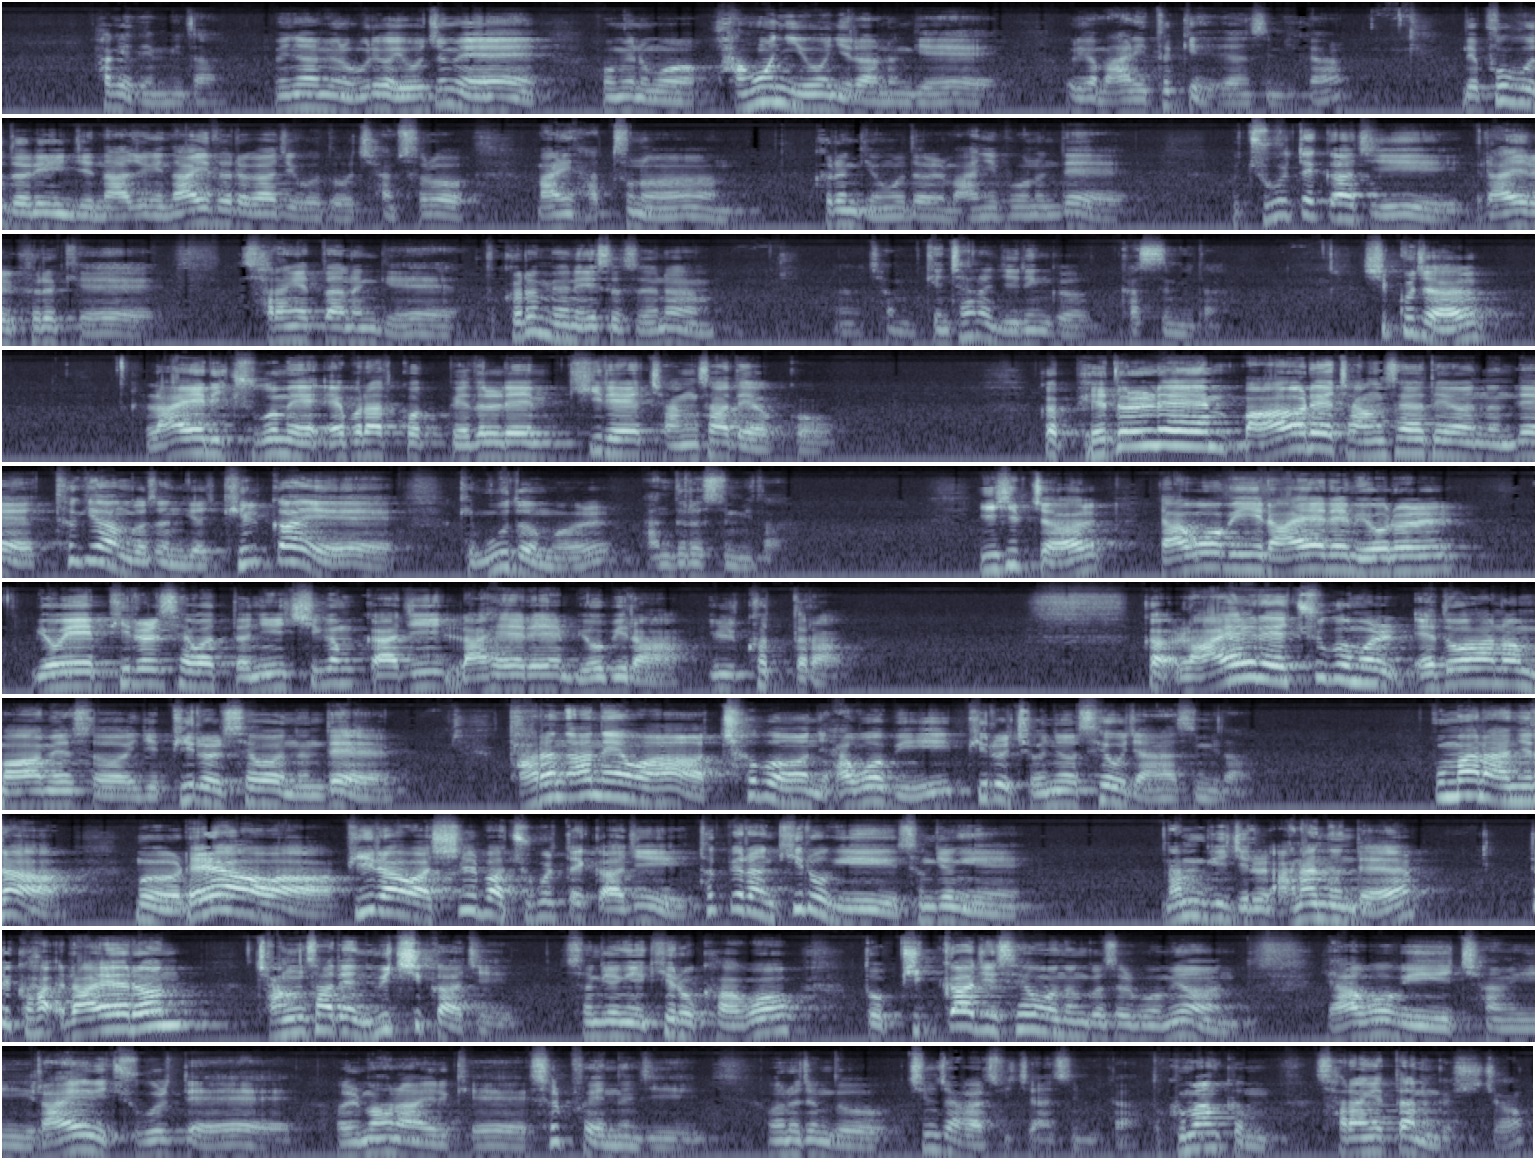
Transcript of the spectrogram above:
하게 됩니다. 왜냐하면 우리가 요즘에 보면은 뭐 황혼 이혼이라는 게 우리가 많이 듣게 되지 않습니까? 근데 부부들이 이제 나중에 나이 들어가지고도 참 서로 많이 다투는 그런 경우들 많이 보는데 죽을 때까지 라헬을 그렇게 사랑했다는 게 그런 면에 있어서는 어, 참 괜찮은 일인 것 같습니다. 19절 라헬이 죽음에 에브랏 곧 베들레헴 길에 장사되었고 그 베들레헴 마을에 장사되었는데 특이한 것은 길가에 무덤을 만들었습니다. 20절 야곱이 라헬의 묘를 묘에 비를 세웠더니 지금까지 라헬의 묘비라 일컫더라. 그러니까 라헬의 죽음을 애도하는 마음에서 이제 비를 세웠는데 다른 아내와 첩은 야곱이 비를 전혀 세우지 않았습니다. 뿐만 아니라 뭐 레아와 비라와 실바 죽을 때까지 특별한 기록이 성경에 남기지를 않았는데 라헬은 장사된 위치까지 성경에 기록하고 또 비까지 세우는 것을 보면 야곱이 참 이 라헬이 죽을 때 얼마나 이렇게 슬퍼했는지 어느 정도 짐작할 수 있지 않습니까? 또 그만큼 사랑했다는 것이죠.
